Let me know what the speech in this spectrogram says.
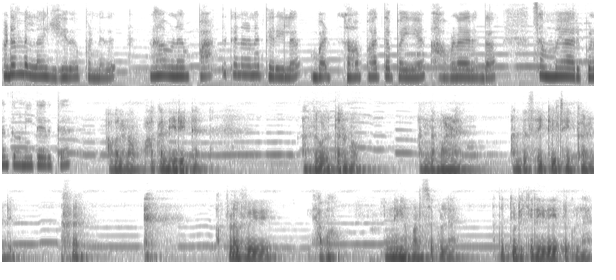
உடம்பெல்லாம் ஏதோ பண்ணுது. நான் அவனை பார்த்துட்டேனான்னு தெரியல. பட் நான் பார்த்த பையன் அவனாக இருந்தா செம்மையாக இருக்குன்னு தோணிகிட்டு இருக்க. அவளை நான் பார்க்க நேரிட்டேன். அந்த ஒரு தருணம் அந்த மழை அந்த சைக்கிள் செயின் கண்டு அவ்வளவு ஞாபகம். இன்னும் என் மனசுக்குள்ளே அந்த துடிக்கிற இதயத்துக்குள்ளே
